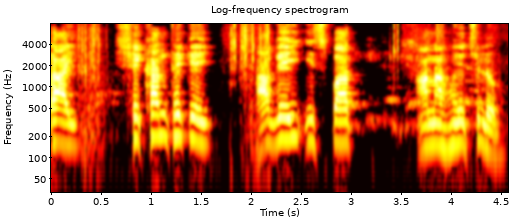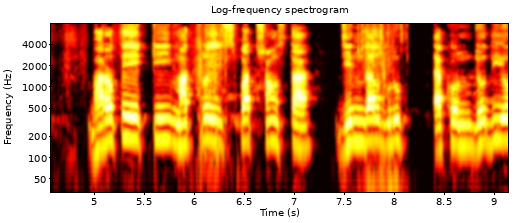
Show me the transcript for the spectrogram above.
তাই সেখান থেকেই আগেই ইস্পাত আনা হয়েছিল। ভারতে একটি মাত্র ইস্পাত সংস্থা জিন্দাল গ্রুপ এখন যদিও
